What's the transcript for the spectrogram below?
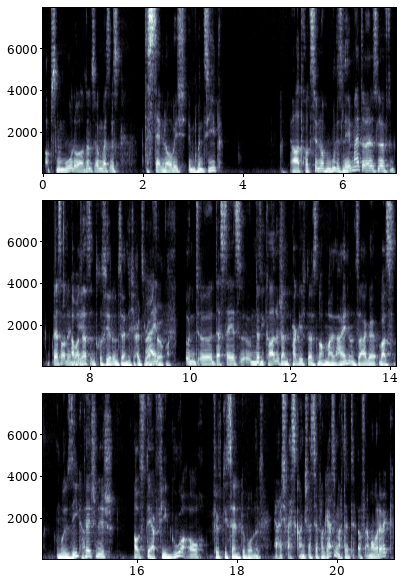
ob es eine Mode oder sonst irgendwas ist, dass der, glaube ich, im Prinzip ja, trotzdem noch ein gutes Leben hat oder es läuft besser denn Aber je. das interessiert uns ja nicht als. Rap-Hörer. Und äh, dass der jetzt äh, musikalisch Dann packe ich das nochmal ein und sage, was musiktechnisch aus der Figur auch 50 Cent geworden ist. Ja, ich weiß gar nicht, was der verkehrt gemacht hat. Auf einmal war der weg.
